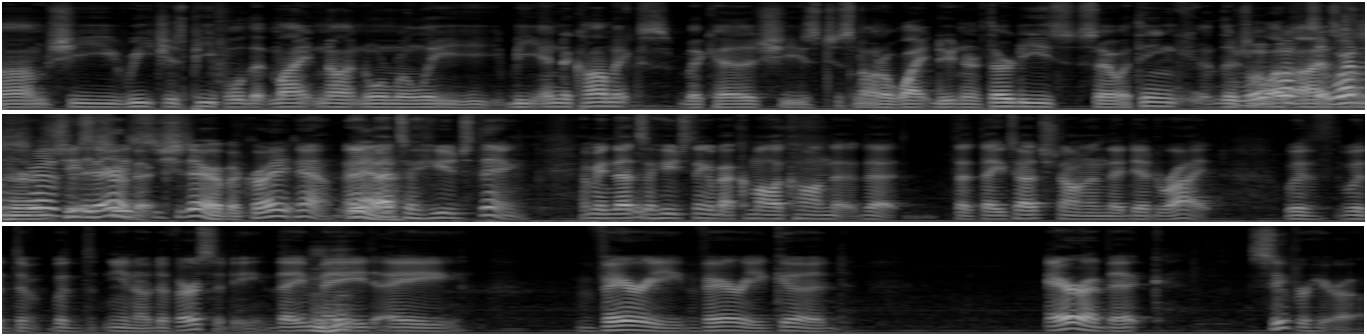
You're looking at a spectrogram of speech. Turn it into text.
Um, she reaches people that might not normally be into comics because she's just not a white dude in her 30s. So I think there's a lot of What's- eyes on her. her- She's Arabic. She's, Arabic, right? Yeah, and that's a huge thing. I mean, that's a huge thing about Kamala Khan that, that, that they touched on and they did right with with di- with you know diversity. They Mm-hmm. made a very very good Arabic superhero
